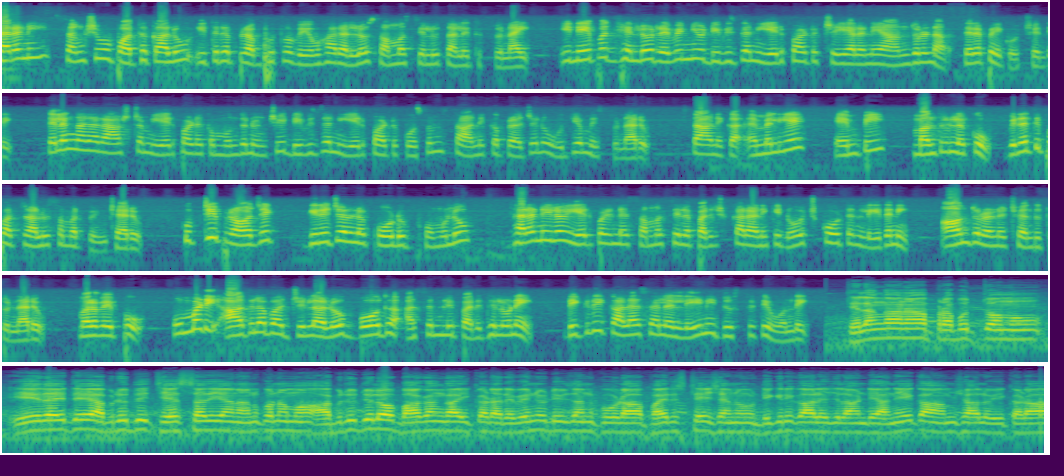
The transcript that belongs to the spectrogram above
ధరణి సంక్షేమ పథకాలు ఇతర ప్రభుత్వ వ్యవహారాల్లో సమస్యలు తలెత్తుతున్నాయి. ఈ నేపథ్యంలో రెవెన్యూ డివిజన్ ఏర్పాటు చేయాలనే ఆందోళన తెరపైకొచ్చింది. తెలంగాణ రాష్ట్రం ఏర్పడక ముందు నుంచి డివిజన్ ఏర్పాటు కోసం స్థానిక ప్రజలు ఉద్యమిస్తున్నారు. స్థానిక ఎమ్మెల్యే ఎంపీ మంత్రులకు వినతి పత్రాలు సమర్పించారు. కుప్టి ప్రాజెక్ట్ గిరిజనుల పోడు భూములు ధరణిలో ఏర్పడిన సమస్యల పరిష్కారానికి నోచుకోవటం లేదని ఆందోళన చెందుతున్నారు. మరోవైపు ఉమ్మడి ఆదిలాబాద్ జిల్లాలో బోధ అసెంబ్లీ పరిధిలోనే డిగ్రీ కళాశాల లేని దుస్థితి ఉంది. తెలంగాణ ప్రభుత్వము ఏదైతే అభివృద్ధి చేస్తుంది అని అనుకున్నామో అభివృద్ధిలో భాగంగా ఇక్కడ రెవెన్యూ డివిజన్ కూడా ఫైర్ స్టేషన్ డిగ్రీ కాలేజ్ లాంటి అనేక అంశాలు ఇక్కడ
